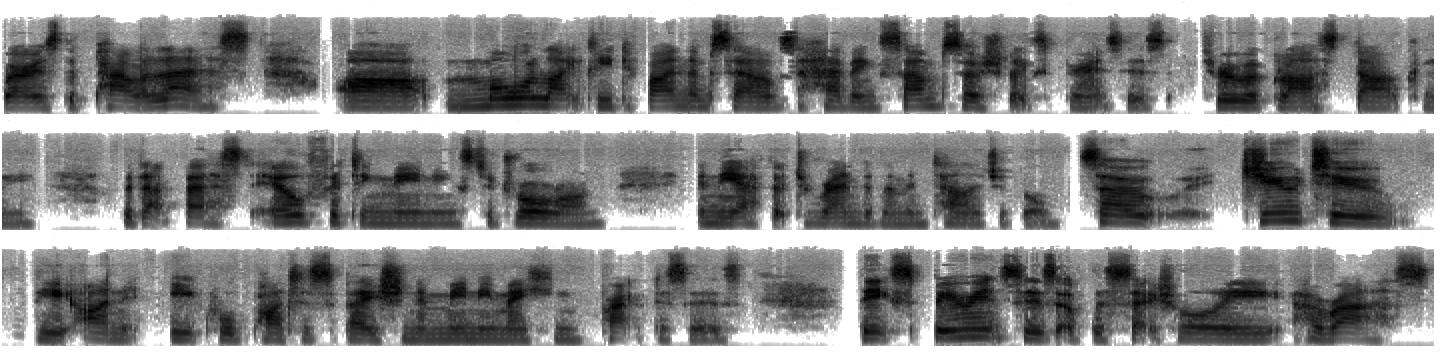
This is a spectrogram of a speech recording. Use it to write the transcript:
whereas the powerless are more likely to find themselves having some social experiences through a glass darkly, with at best ill fitting meanings to draw on in the effort to render them intelligible. So, due to the unequal participation in meaning making practices, the experiences of the sexually harassed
